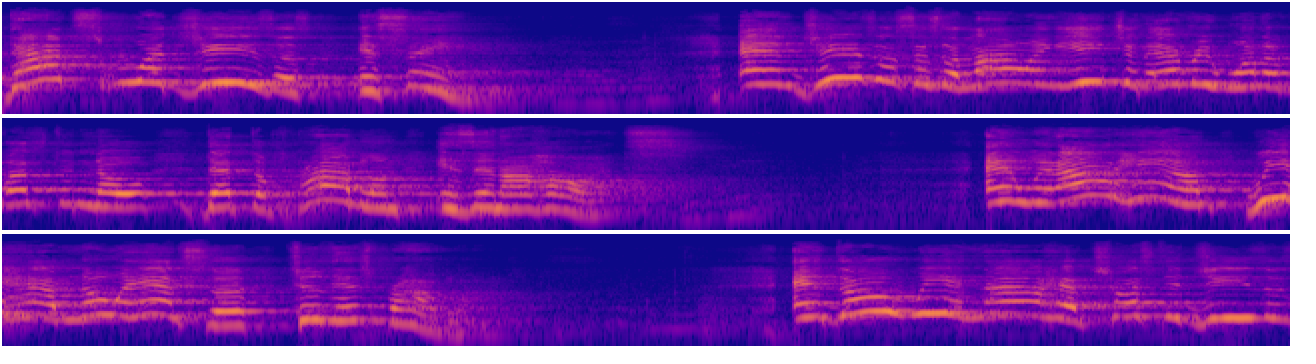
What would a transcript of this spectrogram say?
That's what Jesus is saying. And Jesus is allowing each and every one of us to know that the problem is in our hearts. And without Him, we have no answer to this problem. And though we now have trusted Jesus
